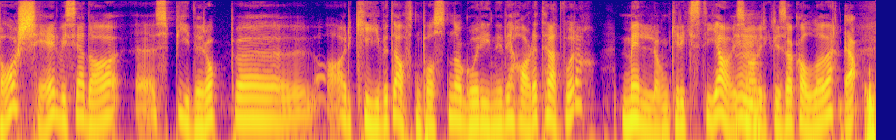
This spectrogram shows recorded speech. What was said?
hva skjer hvis jeg da eh, speeder opp eh, arkivet til Aftenposten og går inn i de harde 30-åra? Mellomkrigstida, hvis man virkelig skal kalle det det. Ja.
